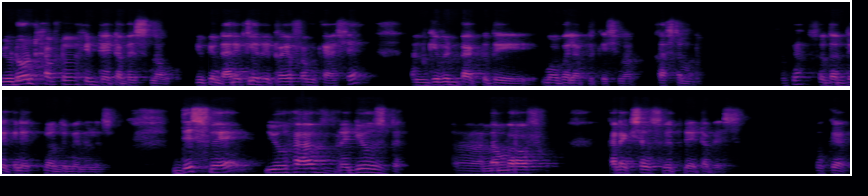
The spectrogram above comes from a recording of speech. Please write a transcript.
you don't have to hit database now. You can directly retrieve from cache and give it back to the mobile application or customer. Okay, so that they can explore the list. This way, you have reduced uh, number of connections with database. Okay,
